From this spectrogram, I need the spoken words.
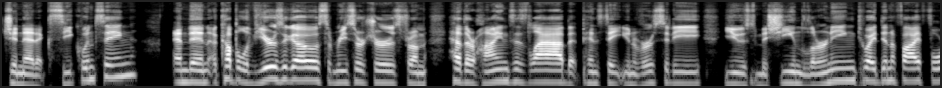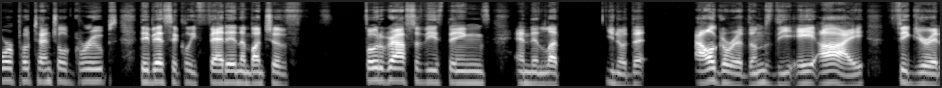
genetic sequencing. And then a couple of years ago, some researchers from Heather Hines' lab at Penn State University used machine learning to identify four potential groups. They basically fed in a bunch of photographs of these things and then let, you know, the algorithms, the AI, figure it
